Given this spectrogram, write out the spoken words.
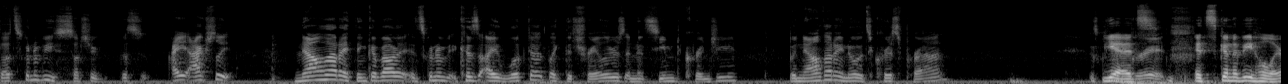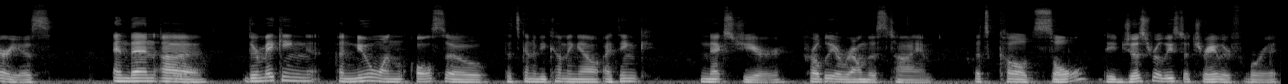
that's gonna be such a. This I actually. Now that I think about it, it's gonna be because I looked at like the trailers and it seemed cringy, but now that I know it's Chris Pratt, it's gonna yeah, be it's great. it's gonna be hilarious. And then uh they're making a new one also that's gonna be coming out, I think, next year, probably around this time. That's called Soul. They just released a trailer for it.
